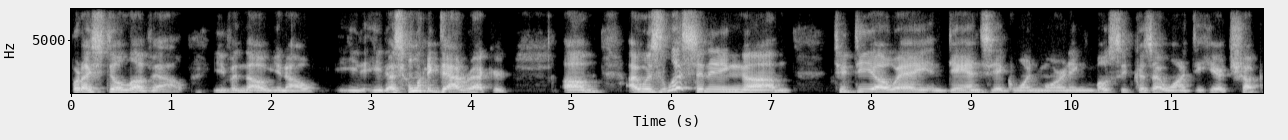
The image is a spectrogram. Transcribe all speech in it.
But I still love Al, even though, you know, he, he doesn't like that record. Um, I was listening um, to DOA and Danzig one morning, mostly because I wanted to hear Chuck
